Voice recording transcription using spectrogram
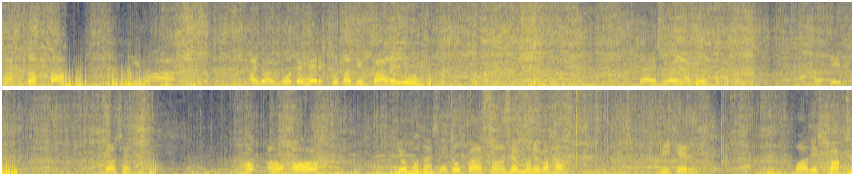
Ihan. Ajoin muuten herkkutatin päälle juuri. Tää ei syö enää kukaan. Otin gasen. Oho, oho, oho. Joku tässä etupäässä on semmonen vähän vikeri. Vaatis kaksi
